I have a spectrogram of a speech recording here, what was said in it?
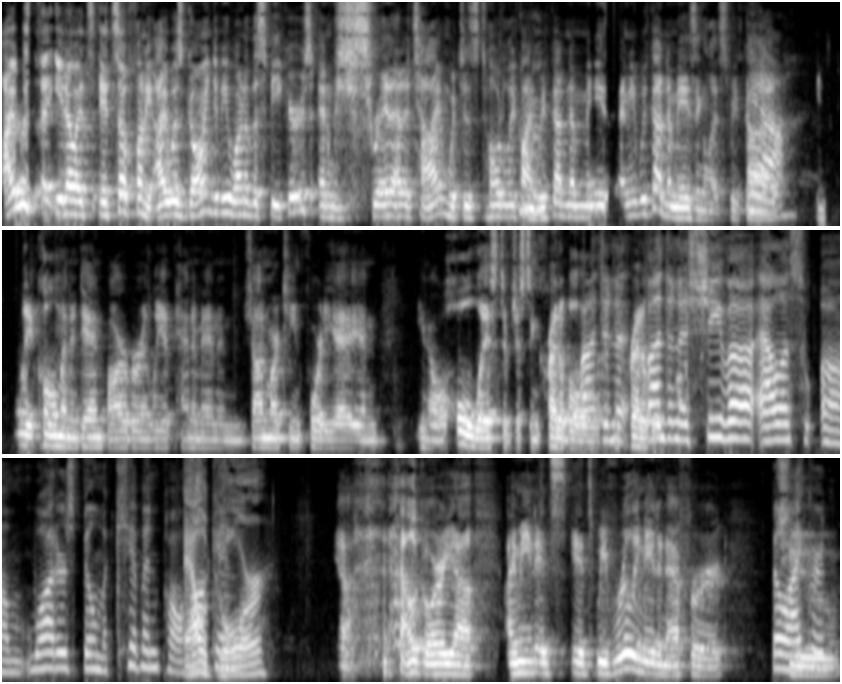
I was, uh, you know, it's it's so funny. I was going to be one of the speakers, and we just ran out of time, which is totally fine. Mm-hmm. We've got an amazing. I mean, we've got an amazing list. We've got yeah. Leah Coleman and Dan Barber and Leah Penniman and Jean Martin Fortier and you know a whole list of just incredible, Vandana, incredible. Vandana Shiva, Alice um, Waters, Bill McKibben, Paul Al Hawken. Gore. Yeah, Al Gore. Yeah, I mean, it's it's we've really made an effort. Bill to, Eichert.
